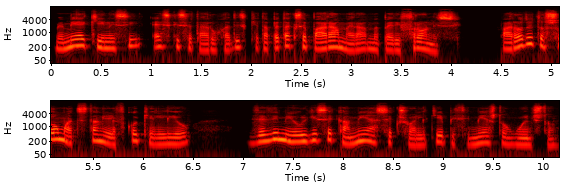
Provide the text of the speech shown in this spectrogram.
Με μία κίνηση έσκησε τα ρούχα της και τα πέταξε παράμερα με περιφρόνηση. Παρότι το σώμα της ήταν λευκό και λίο, δεν δημιούργησε καμία σεξουαλική επιθυμία στον Winston.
